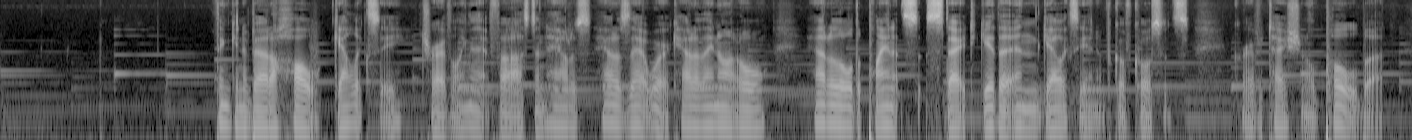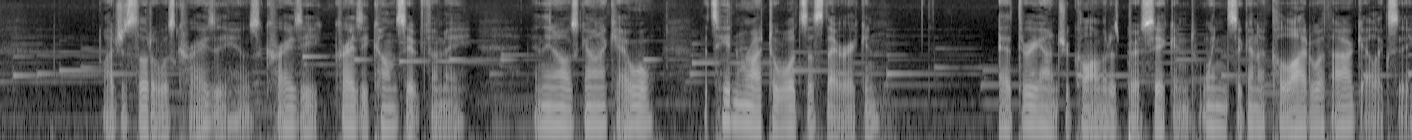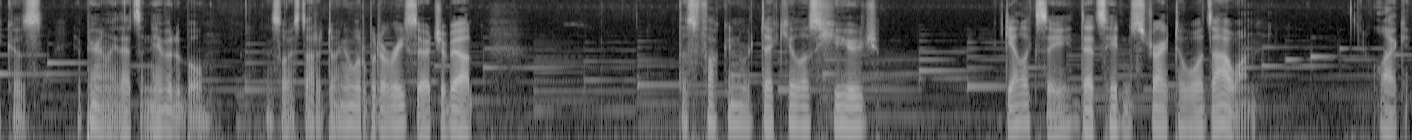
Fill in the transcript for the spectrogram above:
thinking about a whole galaxy traveling that fast and how does how does that work? How do they not all how do all the planets stay together in the galaxy? And of course, it's gravitational pull, but I just thought it was crazy. It was a crazy, crazy concept for me. And then I was going, okay, well, it's heading right towards us, they reckon. At 300 kilometers per second, when's it going to collide with our galaxy? Because apparently that's inevitable. And so I started doing a little bit of research about this fucking ridiculous, huge galaxy that's heading straight towards our one. Like,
